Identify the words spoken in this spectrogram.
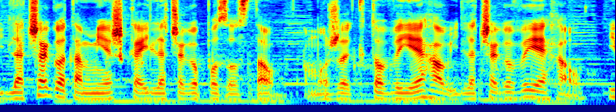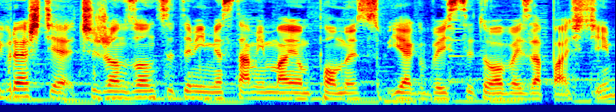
i dlaczego tam mieszka i dlaczego pozostał? A może kto wyjechał i dlaczego wyjechał? I wreszcie, czy rządzący tymi miastami mają pomysł, jak wyjść z tytułowej zapaści?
